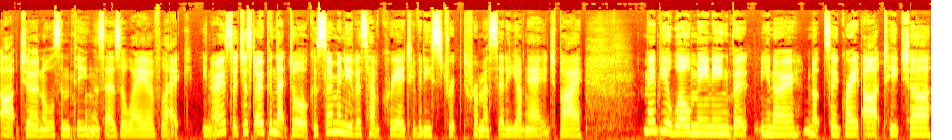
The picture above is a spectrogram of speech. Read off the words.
art journals and things as a way of like, you know, so just open that door because so many of us have creativity stripped from us at a young age by maybe a well meaning but, you know, not so great art teacher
